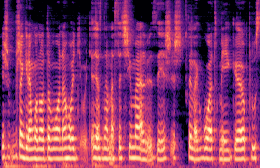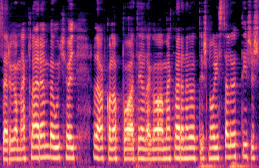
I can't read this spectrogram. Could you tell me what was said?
és senki nem gondolta volna, hogy, hogy ez nem lesz egy sima előzés, és tényleg volt még plusz erő a McLarenbe, úgyhogy le a kalappal tényleg a McLaren előtt és Norris előtt is, és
